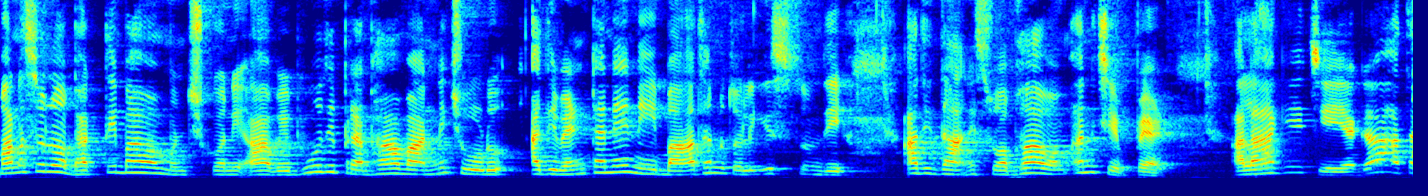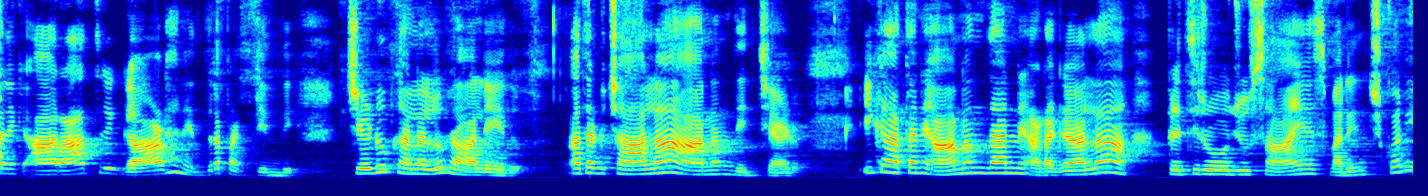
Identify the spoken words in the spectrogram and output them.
మనసులో భక్తిభావం ఉంచుకొని ఆ విభూది ప్రభావాన్ని చూడు. అది వెంటనే నీ బాధను తొలగిస్తుంది. అది దాని స్వభావం అని చెప్పాడు. అలాగే చేయగా అతనికి ఆ రాత్రి గాఢ నిద్ర పట్టింది. చెడు కలలు రాలేదు. అతడు చాలా ఆనందించాడు. ఇక అతని ఆనందాన్ని అడగాల ప్రతిరోజు సాయిని స్మరించుకొని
